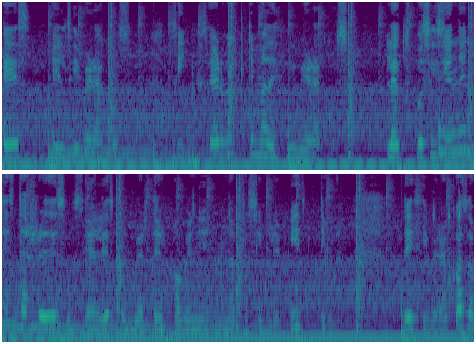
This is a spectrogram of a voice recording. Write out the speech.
es el ciberacoso. Sí, ser víctima de ciberacoso. La exposición en estas redes sociales convierte al joven en una posible víctima de ciberacoso,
